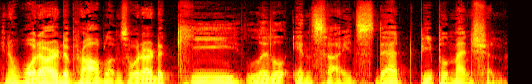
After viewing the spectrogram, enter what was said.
You know, what are the problems? What are the key little insights that people mention?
